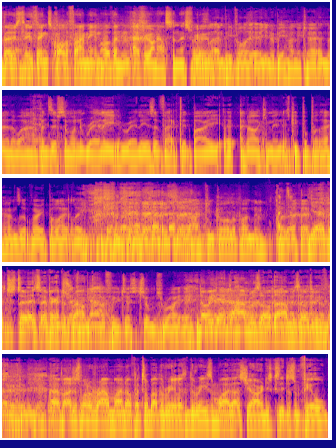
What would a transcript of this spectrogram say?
Those two things qualify me more than everyone else in this I was room. letting people, uh, you know, behind the curtain know that what happens if someone really, really is affected by uh, an argument is people put their hands up very politely so that I can call upon them. But, uh, yeah, but just to, if I could just round. Gav, who just jumps right in. No, he did. The hand was up. The hand was up. To be fair, uh, but I just want to round mine up by talking about the realism. The reason why that's jarring is because it doesn't feel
